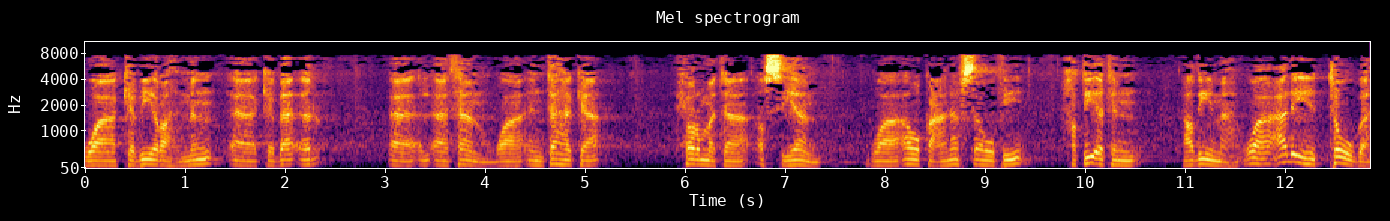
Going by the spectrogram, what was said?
وكبيرة من آه، كبائر آه، الآثام. وانتهك حرمة الصيام وأوقع نفسه في خطيئة عظيمة. وعليه التوبة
